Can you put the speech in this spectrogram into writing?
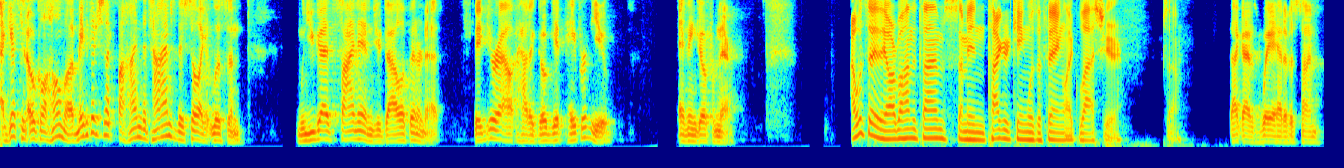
I guess in Oklahoma, maybe they're just like behind the times. They still like, listen, when you guys sign in your dial up internet, figure out how to go get pay per view and then go from there. I would say they are behind the times. I mean, Tiger King was a thing like last year. So that guy was way ahead of his time.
